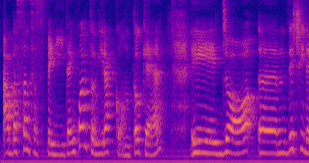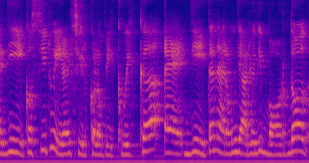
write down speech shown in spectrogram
abbastanza spedita, in quanto vi racconto che eh, Joe eh, decide di costituire il circolo Pickwick e di tenere un diario di bordo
